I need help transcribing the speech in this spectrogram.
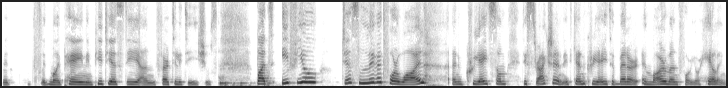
with with my pain in ptsd and fertility issues. But if you just leave it for a while and create some distraction it can create a better environment for your healing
